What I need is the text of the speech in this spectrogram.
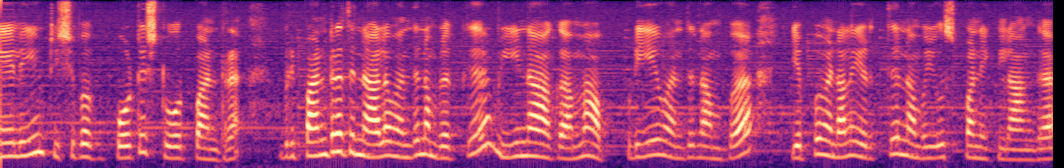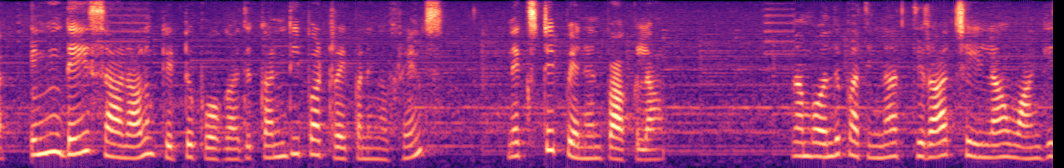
மேலேயும் டிஷ்யூ பேப்பர் போட்டு ஸ்டோர் பண்ணுறேன் இப்படி பண்ணுறதுனால வந்து நம்மளுக்கு வீணாகாமல் அப்படியே வந்து நம்ம எப்போ வேணாலும் எடுத்து நம்ம யூஸ் பண்ணிக்கலாங்க. டென் டேஸ் ஆனாலும் கெட்டு போகாது. கண்டிப்பாக ட்ரை பண்ணுங்கள் ஃப்ரெண்ட்ஸ் நெக்ஸ்ட் டிப் என்னென்னு பார்க்கலாம். நம்ம வந்து பார்த்திங்கன்னா திராட்சையெல்லாம் வாங்கி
